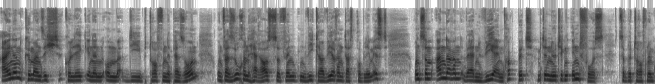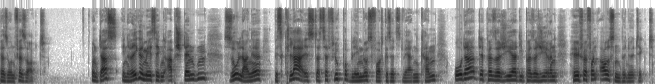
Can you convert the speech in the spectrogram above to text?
einen kümmern sich Kolleginnen um die betroffene Person und versuchen herauszufinden, wie gravierend das Problem ist, und zum anderen werden wir im Cockpit mit den nötigen Infos zur betroffenen Person versorgt. Und das in regelmäßigen Abständen so lange, bis klar ist, dass der Flug problemlos fortgesetzt werden kann oder der Passagier, die Passagierin Hilfe von außen benötigt.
